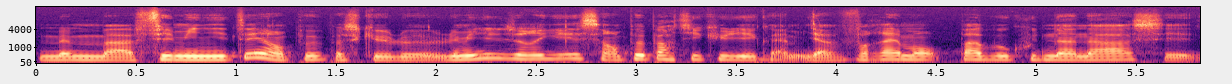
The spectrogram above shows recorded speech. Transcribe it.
même ma féminité un peu parce que le, le milieu du reggae c'est un peu particulier quand même. Il n'y a vraiment pas beaucoup de nanas, c'est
